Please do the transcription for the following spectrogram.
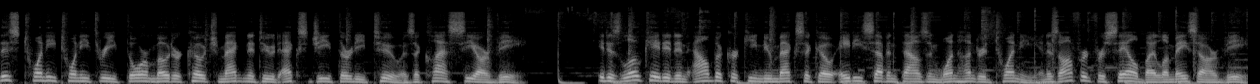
This 2023 Thor Motor Coach Magnitude XG32 is a Class CRV. It is located in Albuquerque, New Mexico 87120 and is offered for sale by La Mesa RV.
